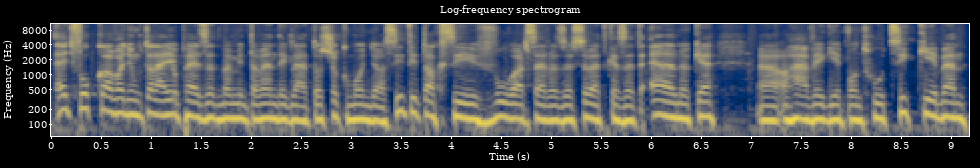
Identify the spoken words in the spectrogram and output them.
Egy fokkal vagyunk talán jobb helyzetben, mint a vendéglátó, sok mondja a City Taxi, fuvarszervező szövetkezet elnöke uh, a hvg.hu cikkében.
